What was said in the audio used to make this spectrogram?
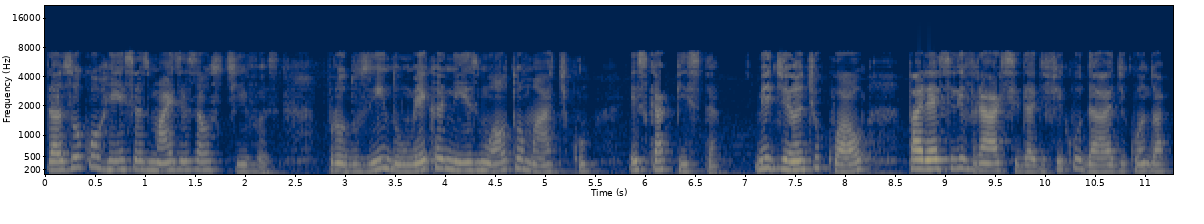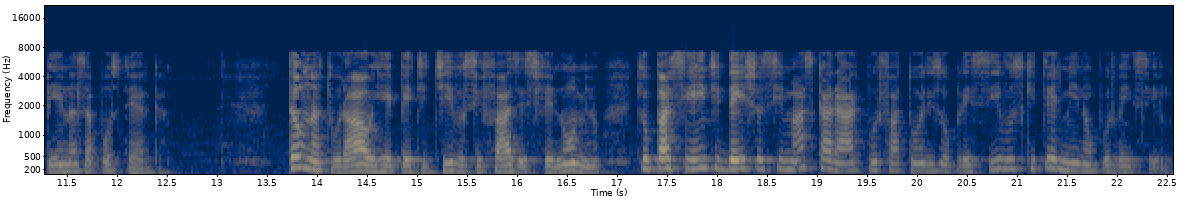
das ocorrências mais exaustivas, produzindo um mecanismo automático escapista, mediante o qual parece livrar-se da dificuldade quando apenas a posterga. Tão natural e repetitivo se faz esse fenômeno que o paciente deixa-se mascarar por fatores opressivos que terminam por vencê-lo.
